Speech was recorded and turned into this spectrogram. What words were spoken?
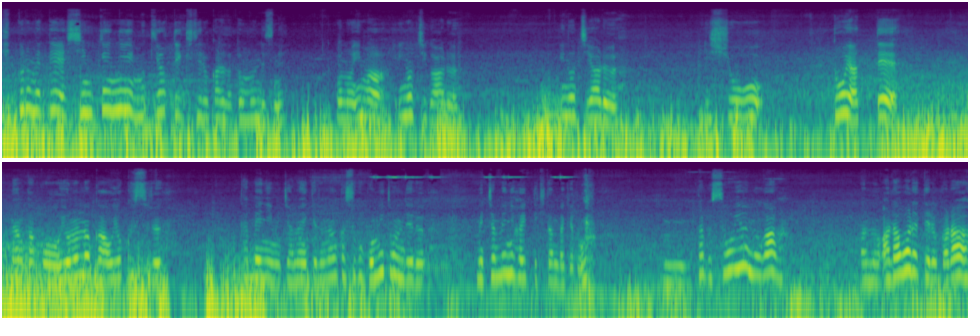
ひっくるめて真剣に向き合って生きてるからだと思うんですね。この今命がある命ある一生をどうやってなんかこう世の中を良くするためにじゃないけどなんかすごいゴミ飛んでるめっちゃ目に入ってきたんだけど。うん、多分そういうのがあの現れてるから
